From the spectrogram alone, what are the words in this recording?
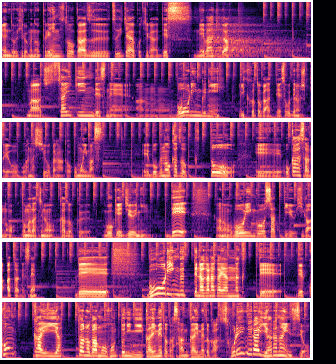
遠藤ひろむのプレインズトーカーズ。続いてはこちらです。メバーギブアップまあ最近ですねあのボーリングに行くことがあってそこでの失敗をお話ししようかなと思います。え僕の家族と、えー、お母さんの友達の家族合計10人であのボーリングをしたっていう日があったんですね。でボーリングってなかなかやんなくってで今回やったのがもう本当に2回目とか3回目とかそれぐらいやらないんですよ。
